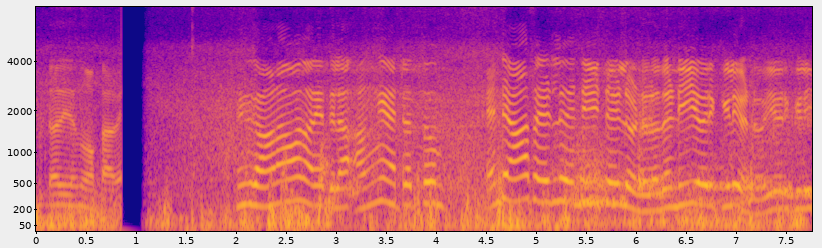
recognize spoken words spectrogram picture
മിണ്ടാതിരിക്കാൻ നോക്കാതെ. നിങ്ങൾക്ക് കാണാമെന്ന് അറിയത്തില്ല. അങ്ങേ അറ്റത്തും എന്റെ ആ സൈഡിലും എന്റെ ഈ സൈഡിലും ഉണ്ടല്ലോ. അതുകൊണ്ട് ഈ ഒരു കിളി ഉണ്ടോ ഈ ഒരു കിളി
